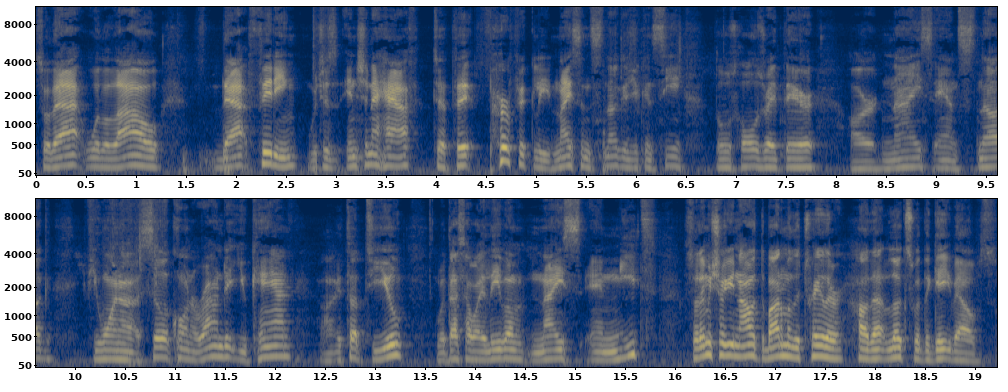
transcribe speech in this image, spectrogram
So that will allow that fitting, which is inch and a half, to fit perfectly nice and snug. As you can see, those holes right there are nice and snug. If you want a silicone around it, you can. Uh, it's up to you, but that's how I leave them nice and neat. So let me show you now at the bottom of the trailer how that looks with the gate valves.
